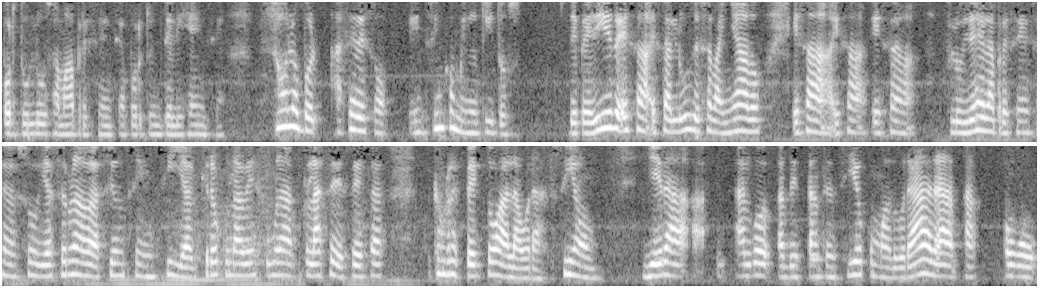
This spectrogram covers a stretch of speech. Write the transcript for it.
por tu luz, amada presencia, por tu inteligencia. Solo por hacer eso en cinco minutitos, de pedir esa, esa luz, ese bañado, esa, esa, esa fluidez de la presencia de eso y hacer una oración sencilla. Creo que una vez una clase de César con respecto a la oración y era algo tan sencillo como adorar o,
